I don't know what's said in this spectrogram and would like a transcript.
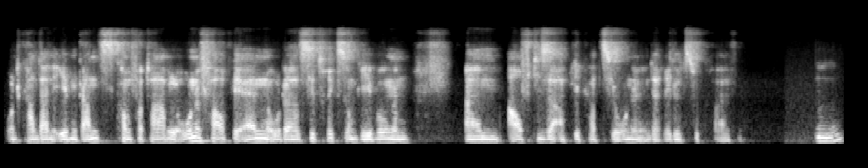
und kann dann eben ganz komfortabel ohne VPN oder Citrix-Umgebungen ähm, auf diese Applikationen in der Regel zugreifen. Mhm.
